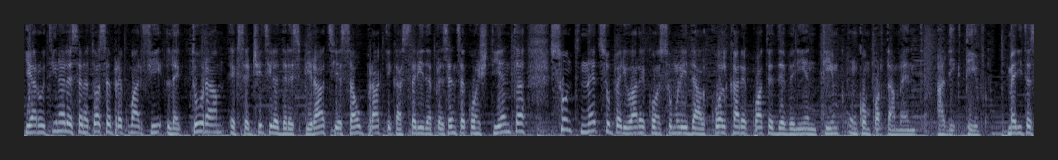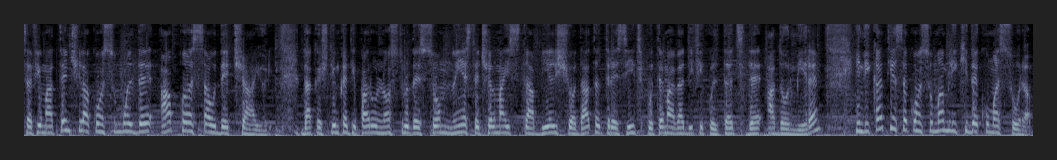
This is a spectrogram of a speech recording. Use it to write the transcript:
iar rutinele sănătoase precum ar fi lectura, exercițiile de respirație sau practica stării de prezență conștientă sunt net superioare consumului de alcool care poate deveni în timp un comportament adictiv. Merită să fim atenți și la consumul de apă sau de ceaiuri. Dacă știm că tiparul nostru de somn nu este cel mai stabil și odată treziți putem avea dificultăți de adormire, indicat e să consumăm lichide cu măsură,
